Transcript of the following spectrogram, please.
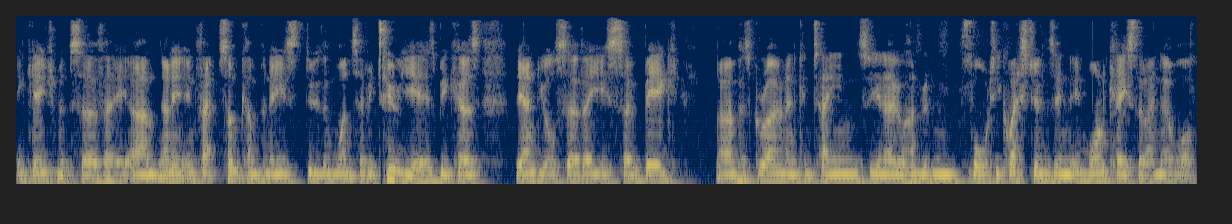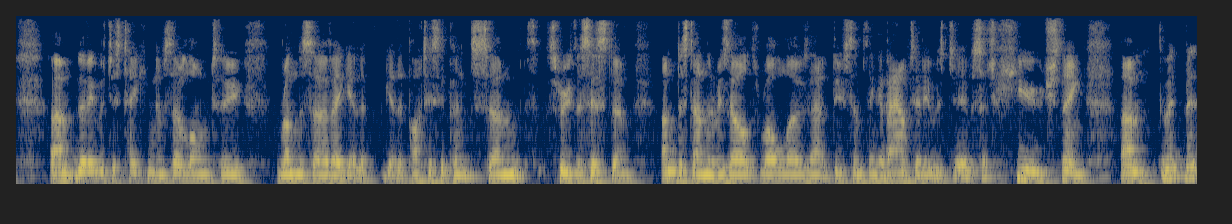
engagement survey, um, and in, in fact, some companies do them once every two years because the annual survey is so big." um, has grown and contains, you know, 140 questions in, in one case that I know of, um, that it was just taking them so long to run the survey, get the get the participants um, th- through the system, understand the results, roll those out, do something about it. It was it was such a huge thing. Um, but, but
